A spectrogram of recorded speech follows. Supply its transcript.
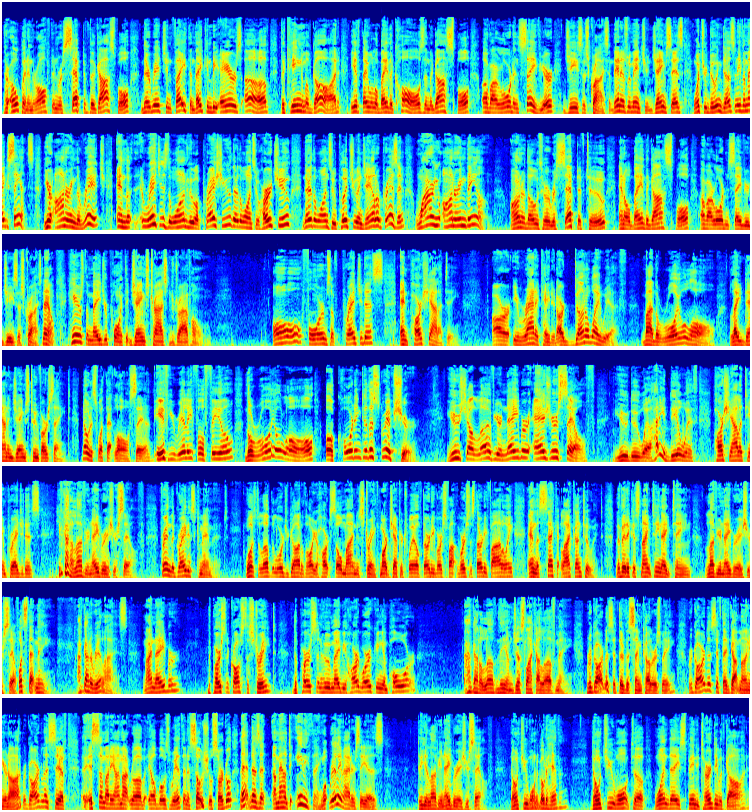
they're open and they're often receptive to the gospel. They're rich in faith and they can be heirs of the kingdom of God if they will obey the calls and the gospel of our Lord and Savior, Jesus Christ. And then, as we mentioned, James says what you're doing doesn't even make sense. You're honoring the rich, and the rich is the one who oppress you. They're the ones who hurt you. They're the ones who put you in jail or prison. Why are you honoring them? Honor those who are receptive to and obey the gospel of our Lord and Savior Jesus Christ. Now, here's the major point that James tries to drive home. All forms of prejudice and partiality are eradicated, are done away with by the royal law laid down in James 2 verse 8. Notice what that law says. If you really fulfill the royal law according to the Scripture, you shall love your neighbor as yourself. You do well. How do you deal with partiality and prejudice? You've got to love your neighbor as yourself. Friend, the greatest commandment was to love the Lord your God with all your heart, soul, mind, and strength. Mark chapter 12, 30, verse, verses 30 following, and the second like unto it. Leviticus 19, 18, love your neighbor as yourself. What's that mean? I've got to realize my neighbor, the person across the street, the person who may be hardworking and poor, I've got to love them just like I love me. Regardless if they're the same color as me, regardless if they've got money or not, regardless if uh, it's somebody I might rub elbows with in a social circle, that doesn't amount to anything. What really matters is do you love your neighbor as yourself? Don't you want to go to heaven? Don't you want to one day spend eternity with God?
